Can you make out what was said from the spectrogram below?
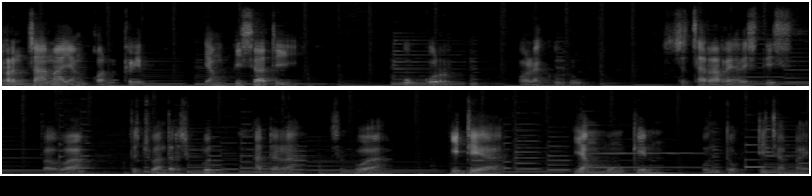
rencana yang konkret yang bisa diukur oleh guru secara realistis bahwa tujuan tersebut adalah sebuah ide yang mungkin untuk dicapai.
